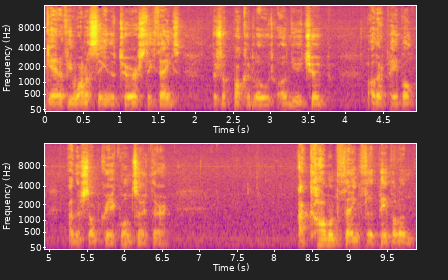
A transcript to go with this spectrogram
Again, if you want to see the touristy things, there's a bucket load on YouTube, other people, and there's some great ones out there. A common thing for the people in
